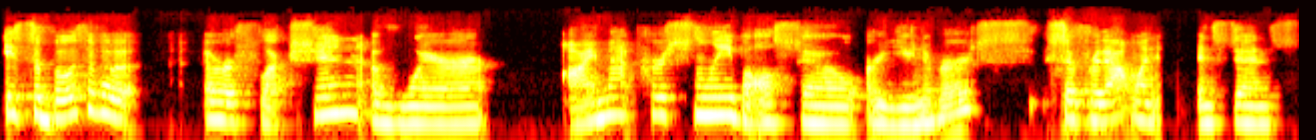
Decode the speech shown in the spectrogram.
it's a, both of a, a reflection of where I'm at personally, but also our universe. So for that one instance,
